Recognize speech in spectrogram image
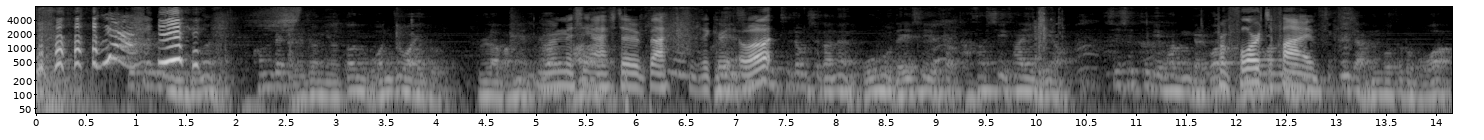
누구야? 컴백 예정이었던 원주와이도 불나방에 We're missing after back to the 그의 grid. What? 시간은 오후 4시에서 5시 사이이며 CCTV 확인 결과 From four to five. 찍히지 않는 것으로 보아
